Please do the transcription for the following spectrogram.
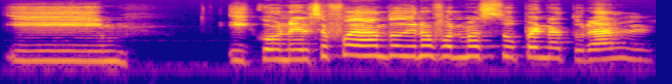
Y, y, con él se fue dando de una forma súper natural.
